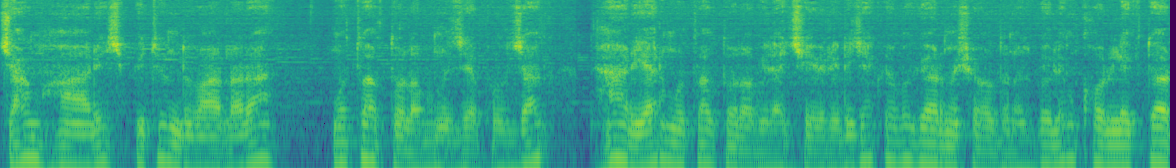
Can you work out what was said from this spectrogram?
cam hariç bütün duvarlara mutfak dolabımız yapılacak. Her yer mutfak dolabıyla çevrilecek ve bu görmüş olduğunuz bölüm kolektör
